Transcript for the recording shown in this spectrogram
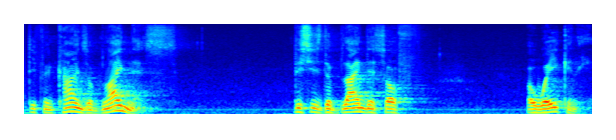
Different kinds of blindness. This is the blindness of awakening.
